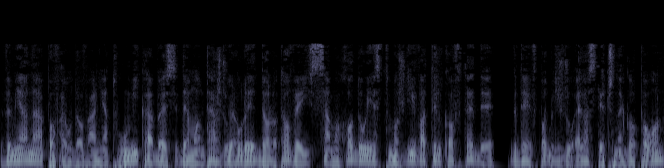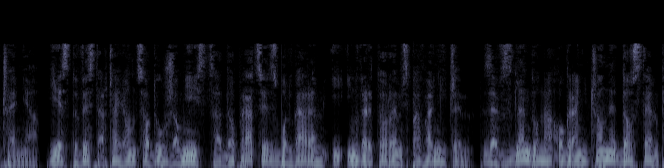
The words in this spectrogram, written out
Wymiana pofałdowania tłumika bez demontażu rury dolotowej z samochodu jest możliwa tylko wtedy, gdy w pobliżu elastycznego połączenia jest wystarczająco dużo miejsca do pracy z bolgarem i inwertorem spawalniczym. Ze względu na ograniczony dostęp,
